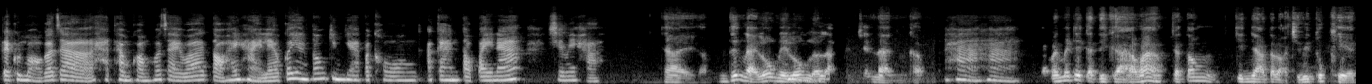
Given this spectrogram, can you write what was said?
แต่คุณหมอก็จะทำความเข้าใจว่าต่อให้หายแล้วก็ยังต้องกินยาประคองอาการต่อไปนะ ใช่ไหมคะใช่ครับซึ่งหลายโรคในโรคเหลือหลักเช่นนั้นครับค่ะค่ะ มันไม่ได้กติกาว่าจะต้องกินยาตลอดชีวิตทุกเคส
